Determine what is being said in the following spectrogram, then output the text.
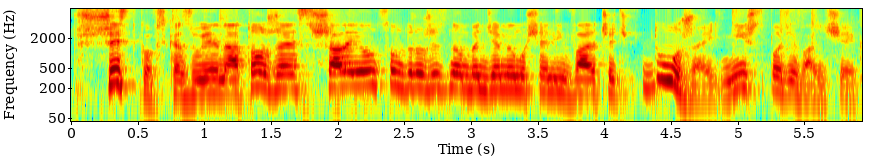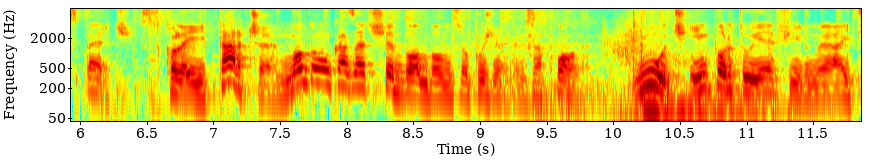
Wszystko wskazuje na to, że z szalejącą drożyzną będziemy musieli walczyć dłużej niż spodziewali się eksperci. Z kolei tarcze mogą okazać się bombą z opóźnionym zapłonem. Łódź importuje firmy IT.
